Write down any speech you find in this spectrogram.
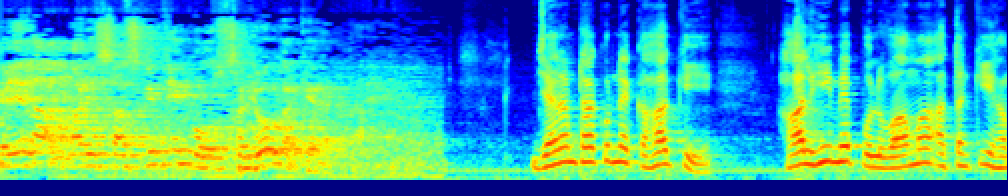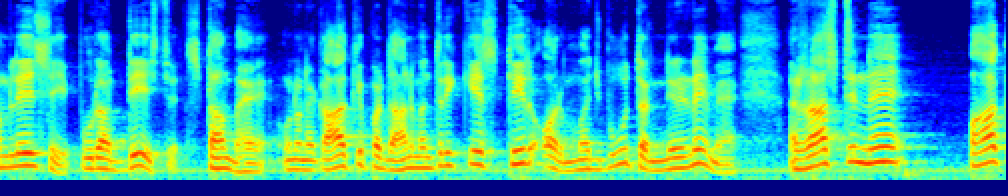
मेला हमारी संस्कृति को संजो करके रखता है। जयराम ठाकुर ने कहा कि हाल ही में पुलवामा आतंकी हमले से पूरा देश स्तंभ है। उन्होंने कहा कि प्रधानमंत्री के स्थिर और मज़बूत निर्णय में राष्ट्र ने पाक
